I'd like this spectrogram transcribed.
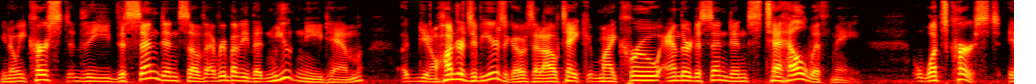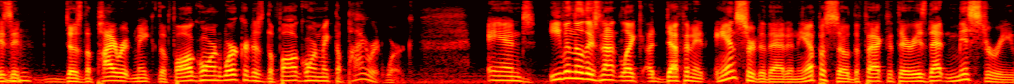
You know he cursed the descendants of everybody that mutinied him uh, you know hundreds of years ago said i'll take my crew and their descendants to hell with me. What's cursed? Is it does the pirate make the foghorn work or does the foghorn make the pirate work and even though there's not like a definite answer to that in the episode, the fact that there is that mystery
